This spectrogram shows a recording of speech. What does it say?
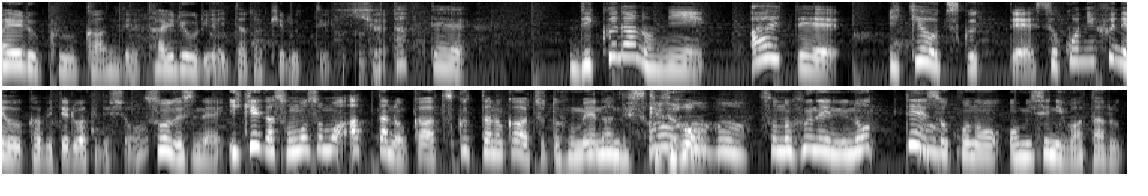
映える空間でタイ料理がいただけるっていうことで。だって陸なのにあえて池を作ってそこに船を浮かべてるわけでしょ？そうですね。池がそもそもあったのか作ったのかはちょっと不明なんですけどその船に乗ってそこのお店に渡る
